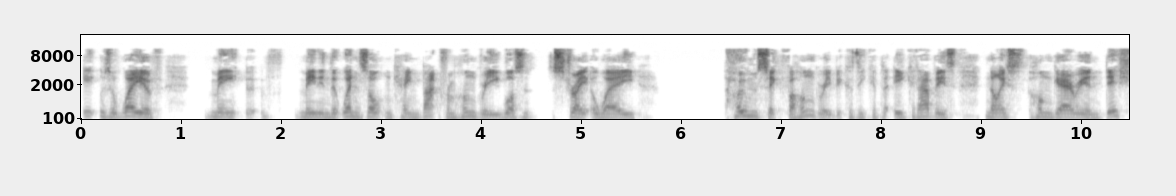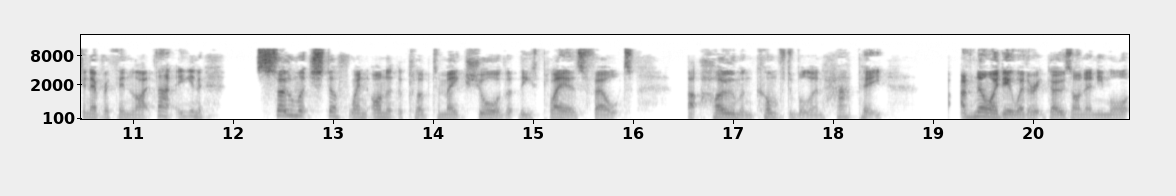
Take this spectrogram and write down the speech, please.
it was a way of me, meaning that when Zoltan came back from Hungary, he wasn't straight away homesick for Hungary because he could he could have his nice Hungarian dish and everything like that. You know, so much stuff went on at the club to make sure that these players felt at home and comfortable and happy. I've no idea whether it goes on anymore.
